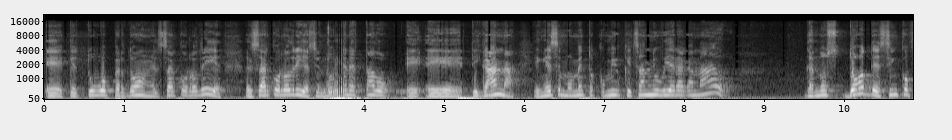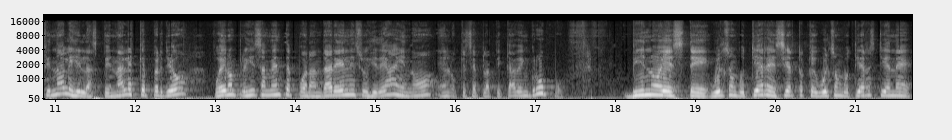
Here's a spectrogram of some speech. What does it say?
eh, que tuvo, perdón, el Sarco Rodríguez. El Sarco Rodríguez, si no hubiera estado eh, eh, Tigana en ese momento conmigo, quizás no hubiera ganado. Ganó dos de cinco finales y las penales que perdió fueron precisamente por andar él en sus ideas y no en lo que se platicaba en grupo. Vino este Wilson Gutiérrez, es cierto que Wilson Gutiérrez tiene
